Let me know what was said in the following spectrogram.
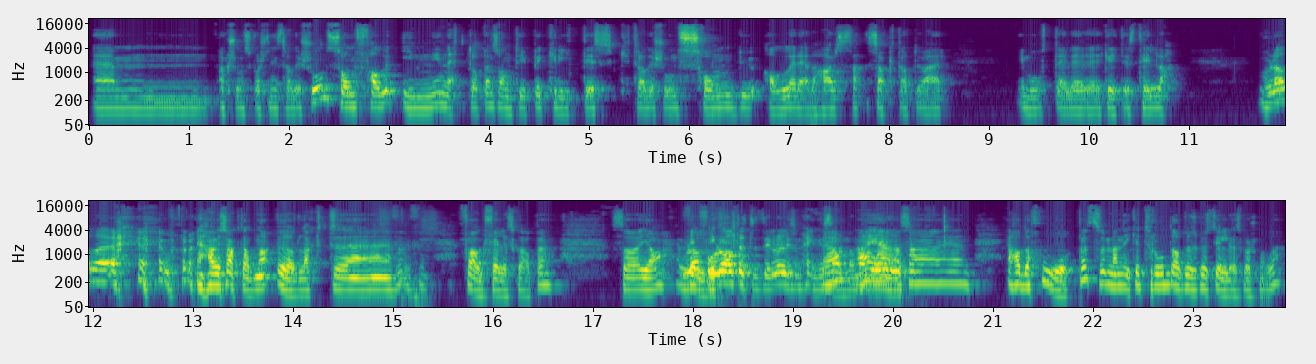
aksjonsforskningstradisjon, som faller inn i nettopp en sånn type kritisk tradisjon som du allerede har sagt at du er imot eller kritisk til. da. Hvordan, hvordan Jeg har jo sagt at den har ødelagt uh, fagfellesskapet. Så ja. Hvordan får du alt dette til å liksom henge ja, sammen? Nei, jeg, altså, jeg, hadde håpet, men ikke trodd at du skulle stille det spørsmålet.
